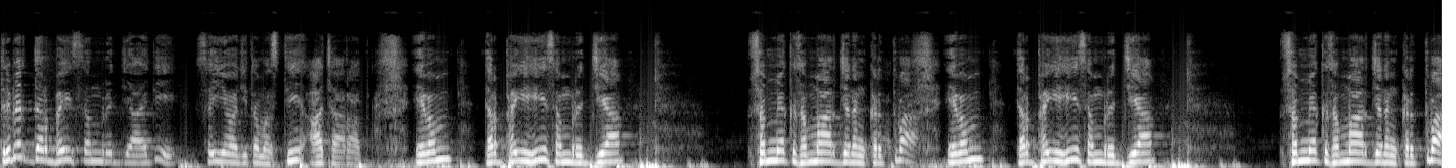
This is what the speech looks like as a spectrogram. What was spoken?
त्रिभिर्दर्भैः संमृज्य इति संयोजितमस्ति आचारात्। एवं दर्भैः संमृज्य सम्यक् सम्मार्जनं कृत्वा, एवं दर्भैः संमृज्य सम्यक् सम्मार्जनं कृत्वा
